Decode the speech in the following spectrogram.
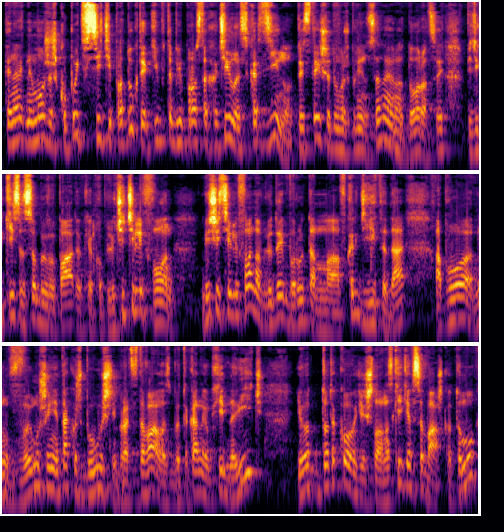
ти навіть не можеш купити всі ті продукти, які б тобі просто хотілося в корзину. Ти стоїш і думаєш, блін, це наверное, дорого, це якийсь особий випадок я куплю. Чи телефон. Більшість телефонів людей беруть там в кредити, да? або ну, вимушені також бушні брати, здавалось би, така необхідна річ. І от до такого дійшло, наскільки все важко. Тому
